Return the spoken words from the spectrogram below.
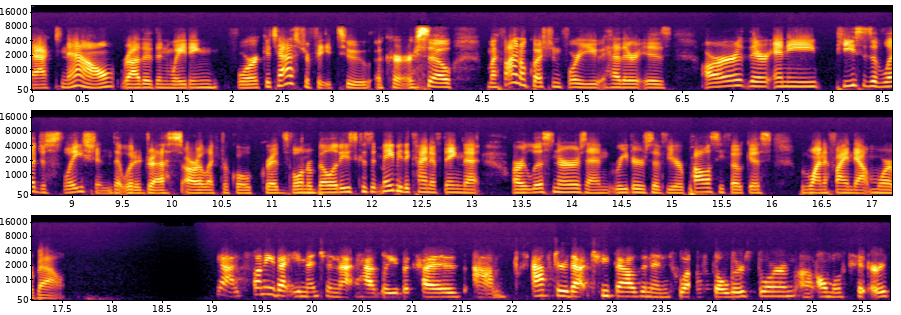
act now rather than waiting for a catastrophe to occur. So, my final question for you, Heather, is Are there any pieces of legislation that would address our electrical grid's vulnerabilities? Because it may be the kind of thing that our listeners and readers of your policy focus would want to find out more about. Yeah, it's funny that you mentioned that, Hadley, because um, after that 2012 solar storm uh, almost hit Earth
